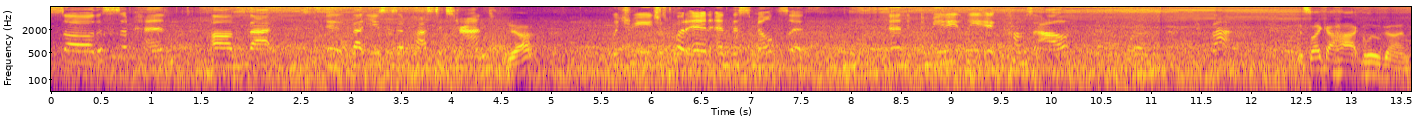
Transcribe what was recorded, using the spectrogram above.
So this is a pen um, that it, that uses a plastic strand, Yeah. which we just put in, and this melts it, and immediately it comes out like that. It's like a hot glue gun.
